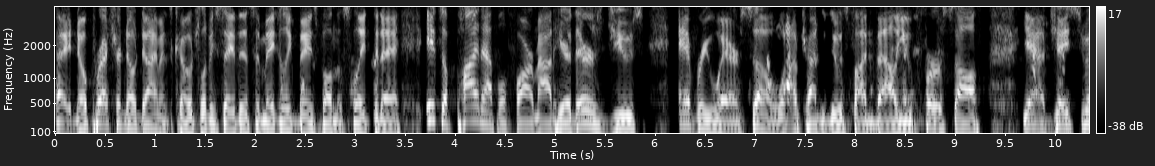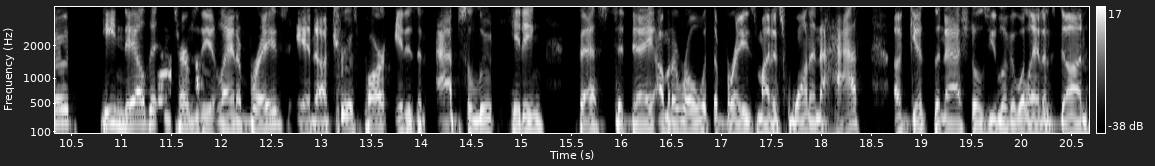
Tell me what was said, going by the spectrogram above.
Hey, no pressure, no diamonds, coach. Let me say this in Major League Baseball on the slate today. It's a pineapple farm out here. There's juice everywhere. So, what I'm trying to do is find value. First off, yeah, Jay Smooth, he nailed it in terms of the Atlanta Braves in uh, Truist Park. It is an absolute hitting fest today. I'm going to roll with the Braves minus one and a half against the Nationals. You look at what Atlanta's done;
